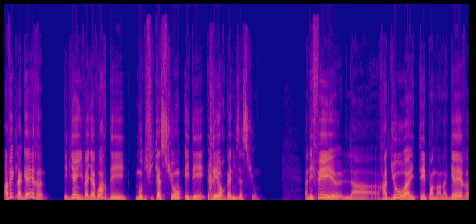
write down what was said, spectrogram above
Avec la guerre, eh bien, il va y avoir des modifications et des réorganisations. En effet, euh, la radio a été pendant la guerre,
